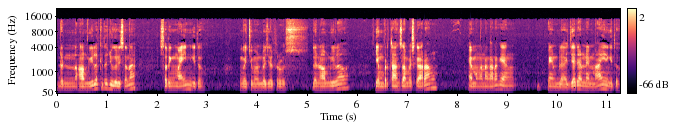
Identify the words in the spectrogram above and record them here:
Dan alhamdulillah kita juga di sana sering main gitu. Nggak cuma belajar terus. Dan alhamdulillah yang bertahan sampai sekarang emang anak-anak yang pengen belajar dan main-main gitu.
